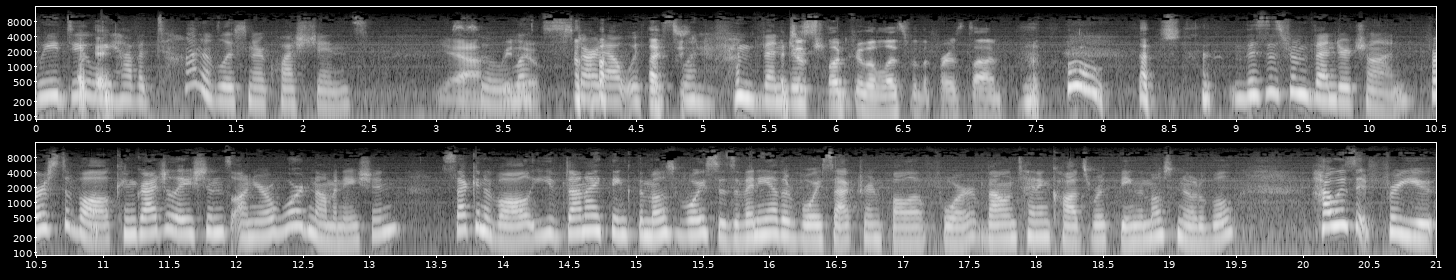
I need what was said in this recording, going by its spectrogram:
We do. Okay. We have a ton of listener questions. Yeah, so we let's do. start out with this one from Vendor. I just looked through the list for the first time. this is from Vendertron. First of all, congratulations on your award nomination. Second of all, you've done, I think, the most voices of any other voice actor in Fallout 4, Valentine and Codsworth being the most notable. How is it for you?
